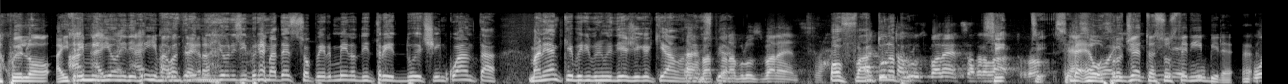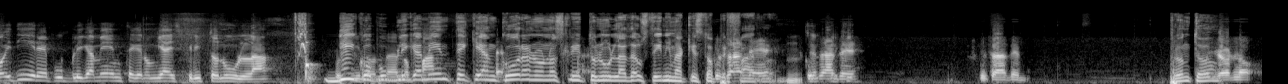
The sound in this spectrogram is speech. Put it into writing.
a quello, ai 3 ah, milioni ai, di prima. Ai, ai 3 milioni di prima, adesso per meno di 3, 2,50, ma neanche per i primi 10 che chiamano. Eh, hai fatto una plusvalenza. Ho fatto una plusvalenza, tra sì, l'altro. Sì, sì. Beh, oh, il progetto è sostenibile. Pu- puoi dire pubblicamente che non mi hai scritto nulla? Dico pubblicamente che ancora non ho scritto nulla ad Austini, ma che sto scusate, per farlo. Mm. Scusate, scusate. Pronto? Buongiorno.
